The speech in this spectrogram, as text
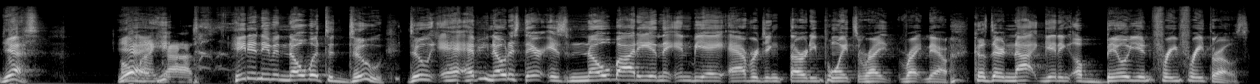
Yes. Yeah, oh my he, god. He didn't even know what to do. Dude, have you noticed there is nobody in the NBA averaging 30 points right right now cuz they're not getting a billion free free throws.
